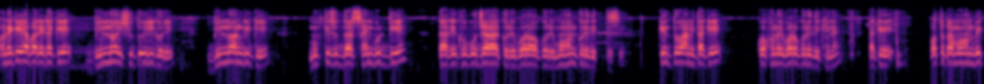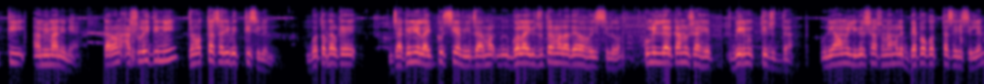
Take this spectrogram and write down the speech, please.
অনেকেই আবার এটাকে ভিন্ন ইস্যু তৈরি করে, ভিন্ন আঙ্গিকে মুক্তিযোদ্ধার সাইনবোর্ড দিয়ে তাকে খুব উজাড় করে, বড় করে, মহান করে দেখতেছে। কিন্তু আমি তাকে কখনোই বড় করে দেখি না। তাকে অতটা মহান ব্যক্তি আমি মানি না। কারণ আসলেই তিনি একজন অত্যাচারী ব্যক্তি ছিলেন। গতকালকে যাকে নিয়ে লাইভ করছি আমি, যার গলায় জুতার মালা দেওয়া হয়েছিল, কুমিল্লার কানু সাহেব, বীর মুক্তিযোদ্ধা। উনি আওয়ামী লীগের শাসন আমলে ব্যাপক অত্যাচারী ছিলেন।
